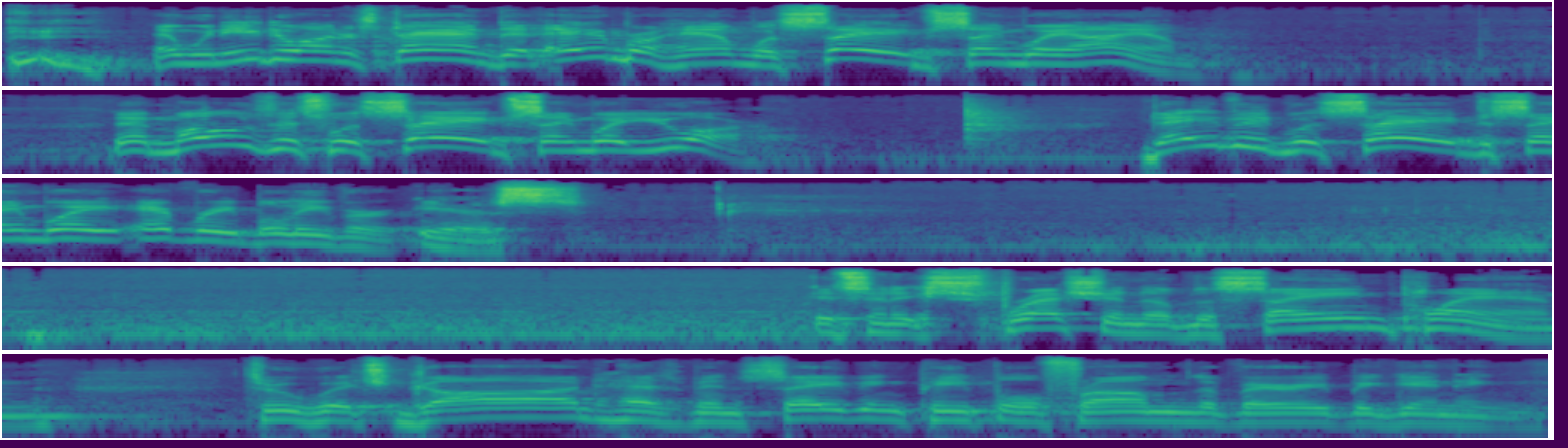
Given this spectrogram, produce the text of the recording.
and we need to understand that Abraham was saved same way I am that Moses was saved same way you are. David was saved the same way every believer is. It's an expression of the same plan through which God has been saving people from the very beginning.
